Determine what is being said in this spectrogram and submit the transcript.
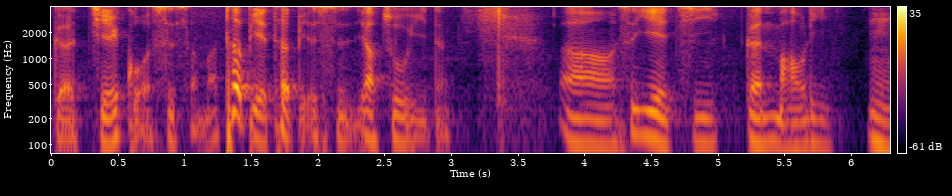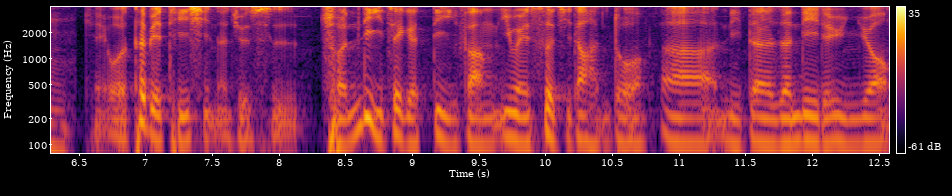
个结果是什么？特别特别是要注意的，呃，是业绩跟毛利。嗯，OK，我特别提醒的就是纯利这个地方，因为涉及到很多呃你的人力的运用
